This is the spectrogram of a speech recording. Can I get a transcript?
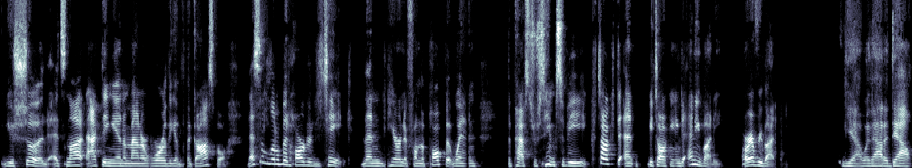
you should. It's not acting in a manner worthy of the gospel. That's a little bit harder to take than hearing it from the pulpit when the pastor seems to be talk to and be talking to anybody or everybody. Yeah, without a doubt.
